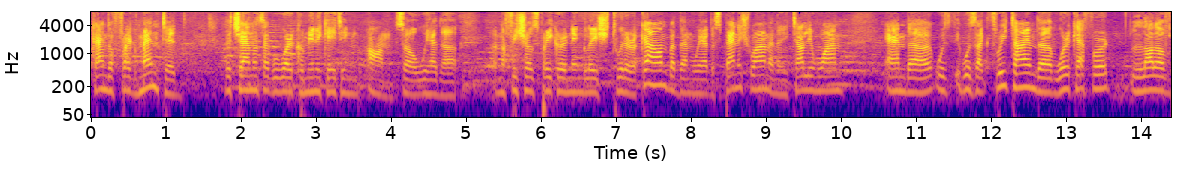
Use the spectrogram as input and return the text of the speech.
kind of fragmented the channels that we were communicating on. So we had a, an official Spreaker in English Twitter account, but then we had a Spanish one and an Italian one, and uh, was it was like three times the work effort, a lot of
